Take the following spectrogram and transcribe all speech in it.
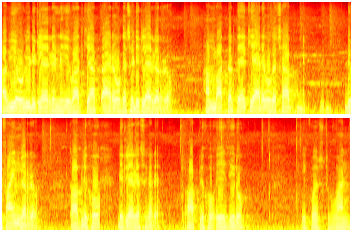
अब ये होगी डिक्लेयर करने की बात कि आप एरे को कैसे डिक्लेयर कर रहे हो। हम बात करते हैं कि एरे को कैसे आप डिफाइन कर रहे हो। तो आप लिखो डिक्लेयर कैसे करें? तो आप लिखो a zero equals to one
